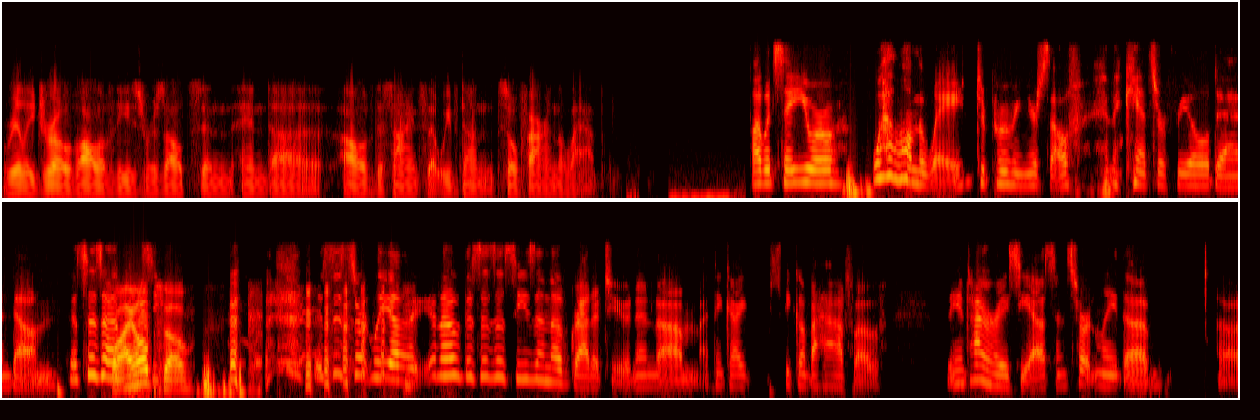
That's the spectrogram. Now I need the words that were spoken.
really drove all of these results and, and uh, all of the science that we've done so far in the lab. I would say you are well on the way to proving yourself in the cancer field, and um, this is a. Well, I hope so. this is certainly a you know this is a season of gratitude, and um, I think I speak on behalf of the entire ACS and certainly the uh,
